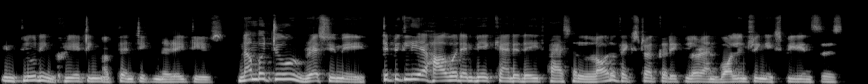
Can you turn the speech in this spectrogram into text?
including creating authentic narratives. Number two, resume. Typically, a Harvard MBA candidate has a lot of extracurricular and volunteering experiences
